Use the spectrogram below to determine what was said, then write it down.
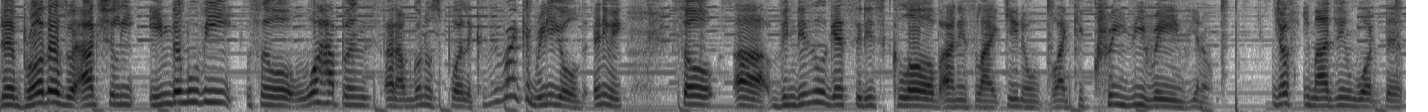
the brothers were actually in the movie. So, what happens, and I'm gonna spoil it because it's like really old. Anyway, so uh, Vin Diesel gets to this club and it's like, you know, like a crazy rave, you know. Just imagine what the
